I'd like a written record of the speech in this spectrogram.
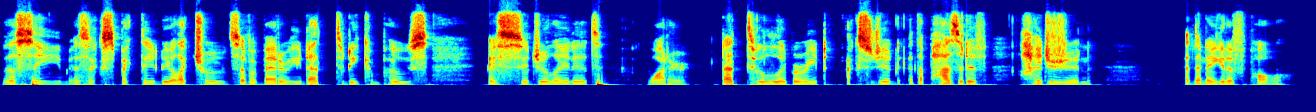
the same as expecting the electrodes of a battery not to decompose acidulated water, not to liberate oxygen at the positive, hydrogen at the negative pole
